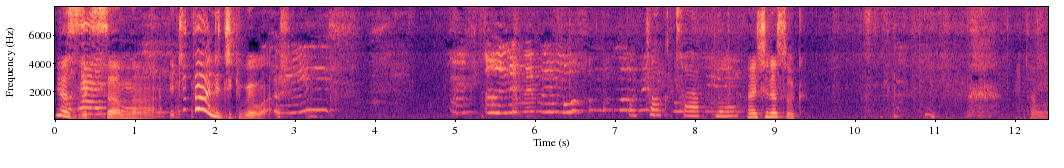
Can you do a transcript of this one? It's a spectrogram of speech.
Yazık sana. İki tanecik mi var? Bu çok tatlı. Ha içine sok. tamam.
